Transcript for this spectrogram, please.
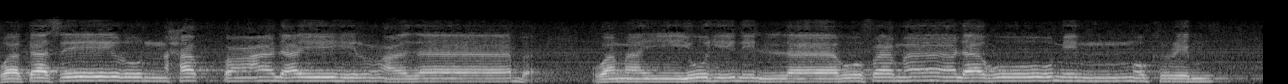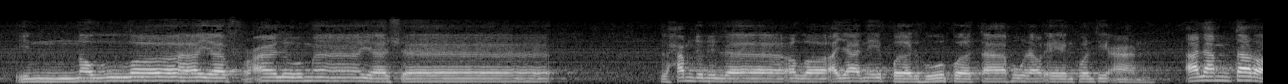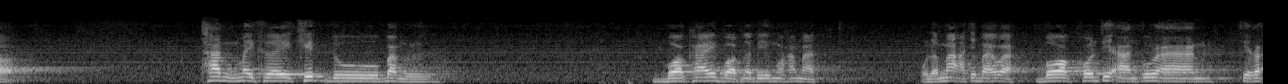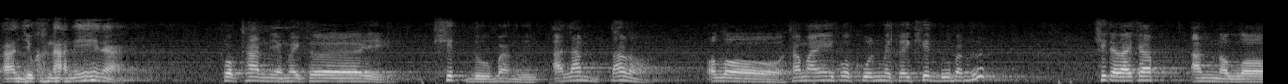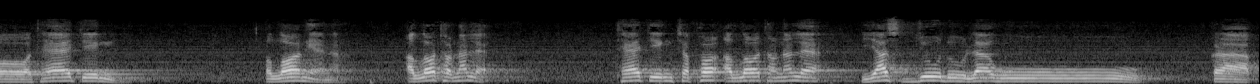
وكثير حق عليه العذاب ومن يهن الله فما له من مكرم إن الله يفعل ما يشاء อัลฮัมดุลิลลาห์อัลลอฮ์อายานี้เปิดหูเปิดตาผู้เราเองคนที่อ่านอาลัมตารอท่านไม่เคยคิดดูบ้างหรือ บอกใครบอกนบีมุฮัมมัดอุลามะอธิบายว่า บอกคนที่อ่านกุรานที่เราอ่านอยู่ขณะนี้นะ่ยพวกท่านเนี่ยไม่เคยคิดดูบ้างหรืออาลัมตารออัลลอฮ์ทำไมพวกคุณไม่เคยคิดดูบ้างหรือคิดอะไรครับ อันนัลลอฮ์แท้จริงอัลลอฮ์เนี่ยนะอัลลอฮ์เท่านั้นแหละ แท้จริง เฉพาะอัลลอฮ์เท่านั้นแหละยัสยูดูลาหู กราบ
